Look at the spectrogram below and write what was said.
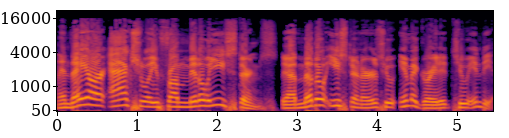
And they are actually from Middle Easterns, uh, Middle Easterners who immigrated to India.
